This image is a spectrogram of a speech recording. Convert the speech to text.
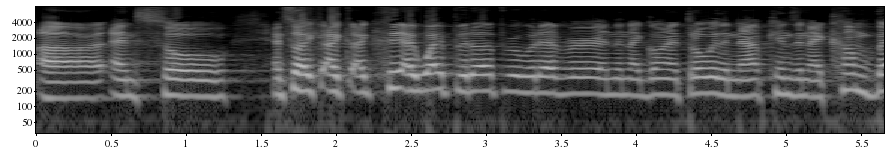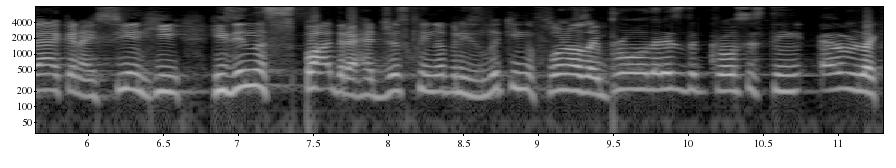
Uh, and so, and so I, I, I, I, wipe it up or whatever, and then I go and I throw away the napkins, and I come back and I see, and he, he's in the spot that I had just cleaned up, and he's licking the floor, and I was like, bro, that is the grossest thing ever. Like,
